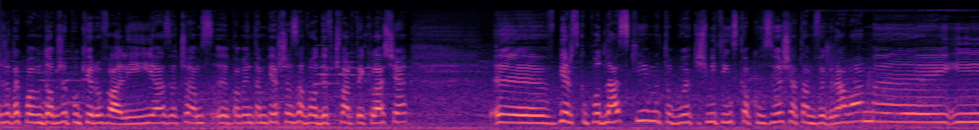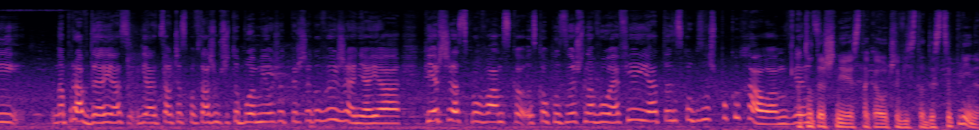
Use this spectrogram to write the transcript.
y, że tak powiem, dobrze pokierowali. I ja zaczęłam, pamiętam pierwsze zawody w czwartej klasie w Bielsku Podlaskim. To był jakiś meeting skoków z wyż, ja tam wygrałam i naprawdę, ja, ja, cały czas powtarzam, że to była miłość od pierwszego wejrzenia. Ja pierwszy raz spróbowałam sko skoku z na WF-ie i ja ten skok z pokochałam. Więc... A to też nie jest taka oczywista dyscyplina,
